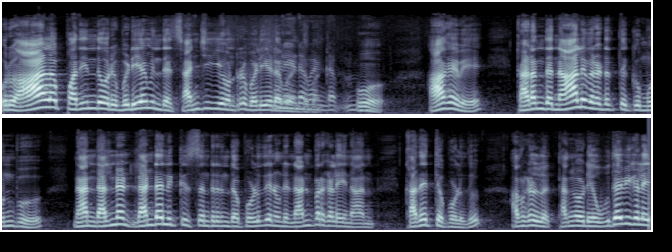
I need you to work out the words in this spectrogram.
ஒரு ஆழ பதிந்த ஒரு விடயம் இந்த சஞ்சிகை ஒன்று வெளியிட வேண்டும். ஓ ஆகவே கடந்த நாலு வருடத்துக்கு முன்பு நான் லண்டன் லண்டனுக்கு சென்றிருந்த பொழுது என்னுடைய நண்பர்களை நான் கதைத்த பொழுது அவர்கள் தங்களுடைய உதவிகளை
